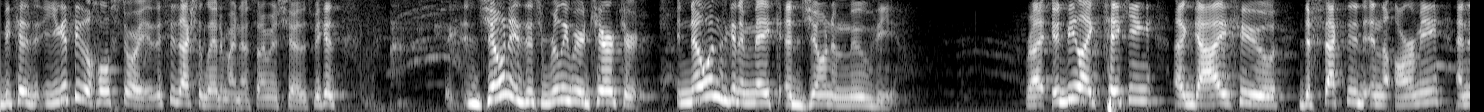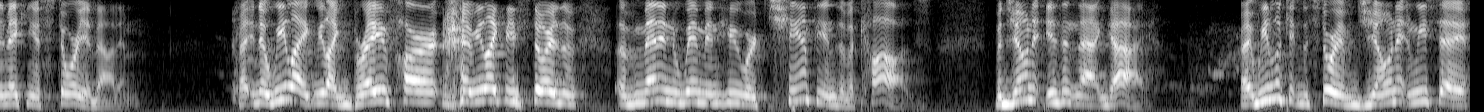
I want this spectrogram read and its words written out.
Because you get through the whole story. This is actually later in my notes, but I'm going to show this because Jonah is this really weird character. No one's going to make a Jonah movie right? It'd be like taking a guy who defected in the army and then making a story about him. Right? No, we like we like Braveheart, right? we like these stories of, of men and women who were champions of a cause. But Jonah isn't that guy. Right? We look at the story of Jonah and we say,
